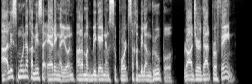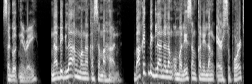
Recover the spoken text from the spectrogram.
Aalis muna kami sa ere ngayon para magbigay ng support sa kabilang grupo. Roger that Profane, sagot ni Ray. Nabigla ang mga kasamahan. Bakit bigla na lang umalis ang kanilang air support?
